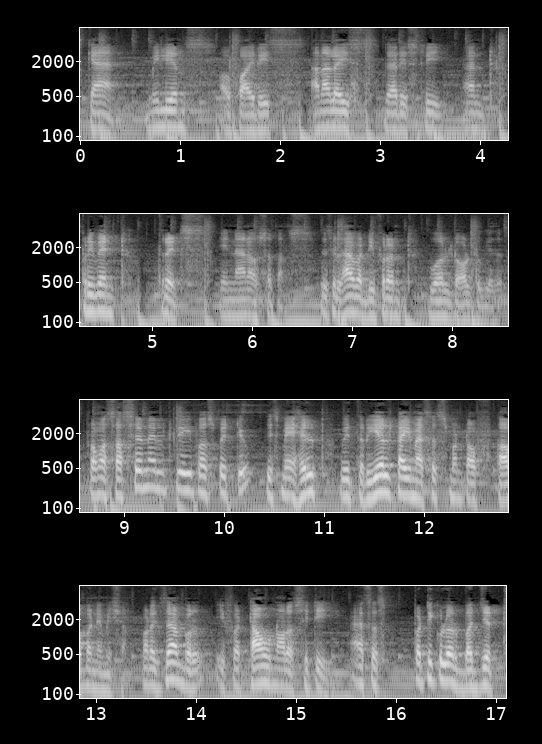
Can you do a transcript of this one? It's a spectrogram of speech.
scan millions of iris, analyze their history, and prevent threats in nanoseconds. This will have a different world altogether. From a sustainability perspective, this may help with real time assessment of carbon emission. For example, if a town or a city has a particular budget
